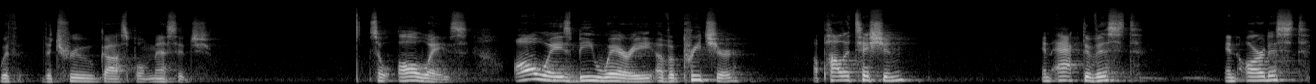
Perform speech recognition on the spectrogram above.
with the true gospel message. So always, always be wary of a preacher, a politician, an activist, an artist,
